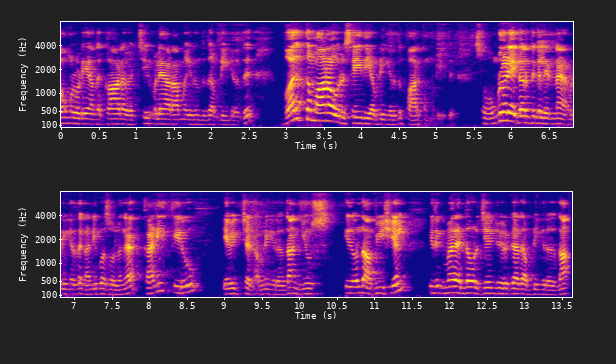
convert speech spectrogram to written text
அவங்களுடைய அந்த காடை வச்சு விளையாடாமல் இருந்தது அப்படிங்கிறது வருத்தமான ஒரு செய்தி அப்படிங்கிறது பார்க்க முடியுது. ஸோ உங்களுடைய கருத்துக்கள் என்ன அப்படிங்கிறத கண்டிப்பாக சொல்லுங்கள் கனி திரு எவிக்டட் அப்படிங்கிறது தான் நியூஸ் இது வந்து அஃபீஷியல் இதுக்கு மேலே எந்த ஒரு சேஞ்சும் இருக்காது அப்படிங்கிறது தான்.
